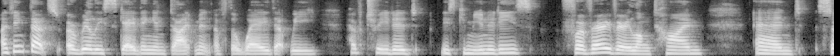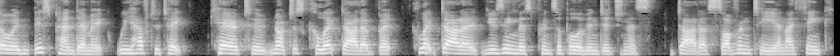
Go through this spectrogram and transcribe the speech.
I think that's a really scathing indictment of the way that we have treated these communities for a very, very long time. And so in this pandemic, we have to take care to not just collect data, but collect data using this principle of Indigenous data sovereignty. And I think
